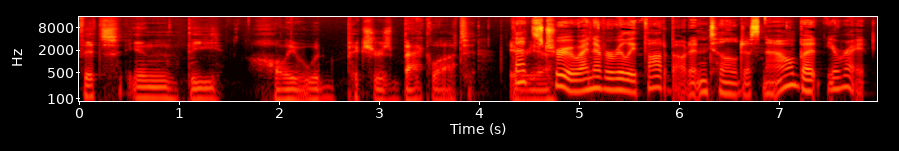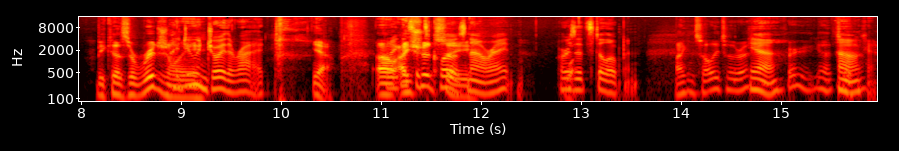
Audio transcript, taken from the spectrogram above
fits in the Hollywood Pictures backlot area. That's true. I never really thought about it until just now, but you're right. Because originally, I do enjoy the ride. yeah, uh, I I, guess should it's closed say, now, right? Or is What? it still open? I can sell you to the rescue. Yeah. Very, yeah. It's Oh, open. okay.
